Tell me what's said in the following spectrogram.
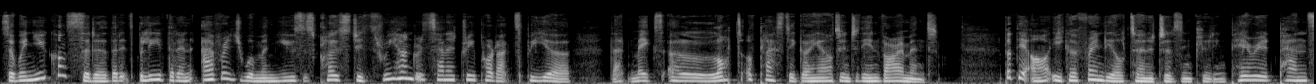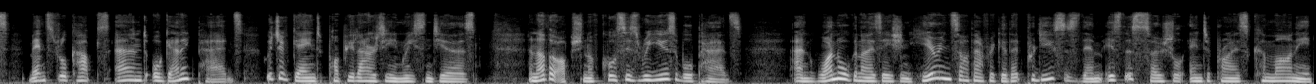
So when you consider that it's believed that an average woman uses close to 300 sanitary products per year, that makes a lot of plastic going out into the environment. But there are eco-friendly alternatives including period pants, menstrual cups and organic pads which have gained popularity in recent years. Another option of course is reusable pads. And one organization here in South Africa that produces them is the social enterprise Komani.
